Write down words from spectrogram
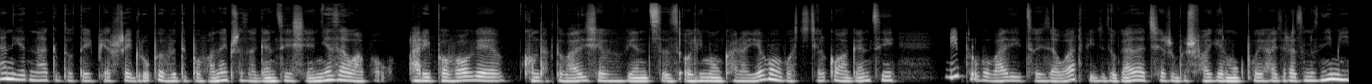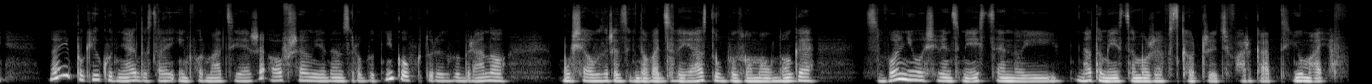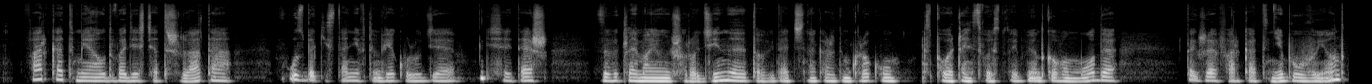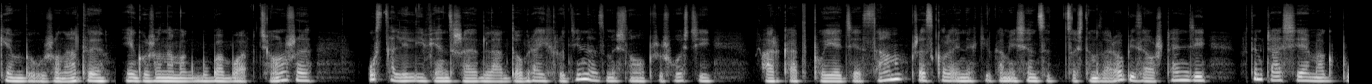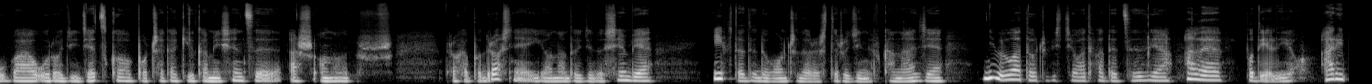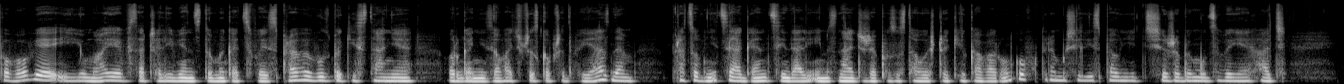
Ten jednak do tej pierwszej grupy wytypowanej przez agencję się nie załapał. Aripowowie kontaktowali się więc z Olimą Karajewą, właścicielką agencji i próbowali coś załatwić, dogadać się, żeby szwagier mógł pojechać razem z nimi. No i po kilku dniach dostali informację, że owszem, jeden z robotników, których wybrano, musiał zrezygnować z wyjazdu, bo złamał nogę. Zwolniło się więc miejsce, no i na to miejsce może wskoczyć Farkat Jumajew. Farkat miał 23 lata. W Uzbekistanie w tym wieku ludzie dzisiaj też zwykle mają już rodziny, to widać na każdym kroku. Społeczeństwo jest tutaj wyjątkowo młode, także Farkat nie był wyjątkiem, był żonaty. Jego żona Magbuba była w ciąży. Ustalili więc, że dla dobra ich rodziny z myślą o przyszłości Farkat pojedzie sam przez kolejnych kilka miesięcy, coś tam zarobi, zaoszczędzi. W tym czasie Magbuba urodzi dziecko, poczeka kilka miesięcy, aż ono już trochę podrośnie i ona dojdzie do siebie i wtedy dołączy do reszty rodziny w Kanadzie. Nie była to oczywiście łatwa decyzja, ale podjęli ją. Aripowowie i Jumajew zaczęli więc domykać swoje sprawy w Uzbekistanie, organizować wszystko przed wyjazdem – Pracownicy agencji dali im znać, że pozostało jeszcze kilka warunków, które musieli spełnić, żeby móc wyjechać.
